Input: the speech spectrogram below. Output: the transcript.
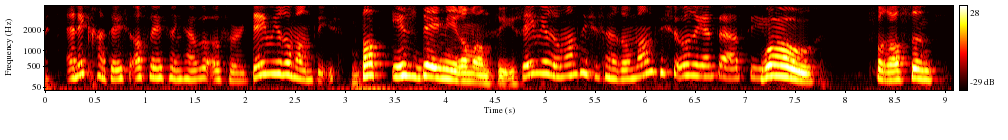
En ik ga deze aflevering hebben over demi-romantisch. Wat is demi-romantisch? Demi-romantisch is een romantische oriëntatie. Wow, verrassend.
